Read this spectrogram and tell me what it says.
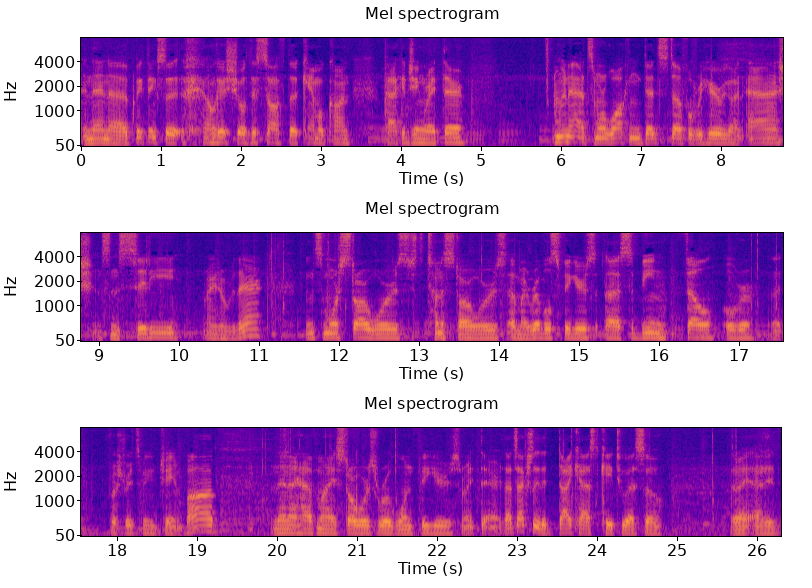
And then uh, big thanks to, I'm going to show this off the CamoCon packaging right there. I'm going to add some more Walking Dead stuff over here. We got Ash and Sin City right over there. Then some more Star Wars, just a ton of Star Wars. Have my Rebels figures. Uh, Sabine fell over. That frustrates me. Jay and Bob. And then I have my Star Wars Rogue One figures right there. That's actually the diecast K2SO that I added.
